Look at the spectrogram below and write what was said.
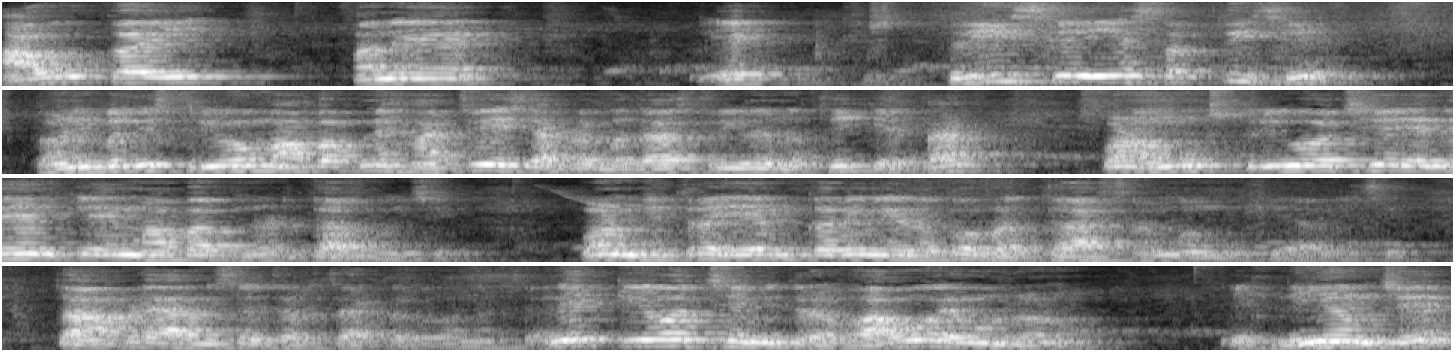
આવું કંઈ અને એક સ્ત્રી છે એ શક્તિ છે. ઘણી બધી સ્ત્રીઓ મા બાપને સાચવે છે, આપણે બધા સ્ત્રીને નથી કહેતા. પણ અમુક સ્ત્રીઓ છે એને એમ કે મા બાપ નડતા હોય છે. પણ મિત્ર, એમ કરીને એ લોકો વૃદ્ધાશ્રમમાં મૂકી આવે છે. તો આપણે આ વિશે ચર્ચા કરવાના છે. અને એક કહેવત છે મિત્ર, વાવો એવું લણો. એક નિયમ છે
